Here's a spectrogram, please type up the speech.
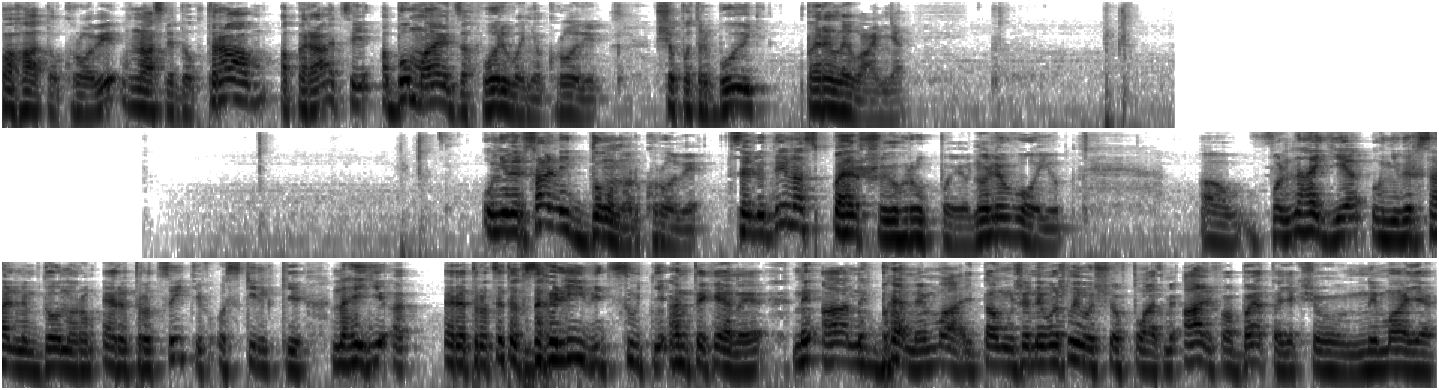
багато крові внаслідок травм, операцій або мають захворювання крові, що потребують переливання. Універсальний донор крові це людина з першою групою, нульовою. Вона є універсальним донором еритроцитів, оскільки на її е, еритроцитах взагалі відсутні антигени. Ні А, ні Б немає. Там вже не важливо, що в плазмі альфа, бета, якщо немає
